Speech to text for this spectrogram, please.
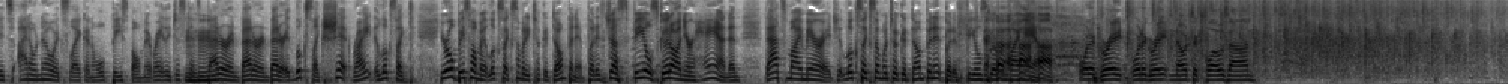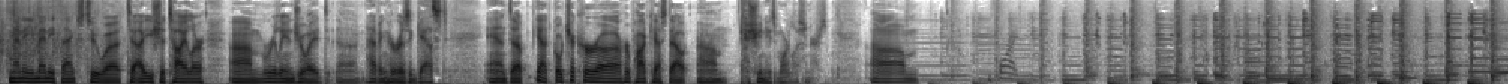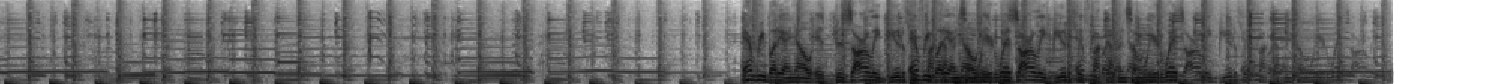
it's I don't know. It's like an old baseball mitt, right? It just gets Mhm. better and better and better. It looks like shit, right? It looks like your old baseball mitt looks like somebody took a dump in it, but it just feels good on your hand, and that's my marriage. It looks like someone took a dump in it, but it feels good on my hand. what a great what a great note to close on. Many, many thanks to uh, to Aisha Tyler. Um, really enjoyed uh, having her as a guest, and uh, yeah, go check her uh, her podcast out because she needs more listeners. Um, Everybody I know is bizarrely beautifully Everybody fucked up I in know some is weird bizarrely beautifully fucked up in some weird way. Bizarrely beautifully fucked up in some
